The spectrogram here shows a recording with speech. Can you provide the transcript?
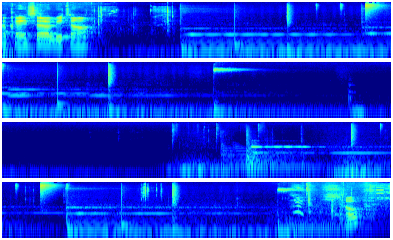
Okej, co robi to? Nope.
